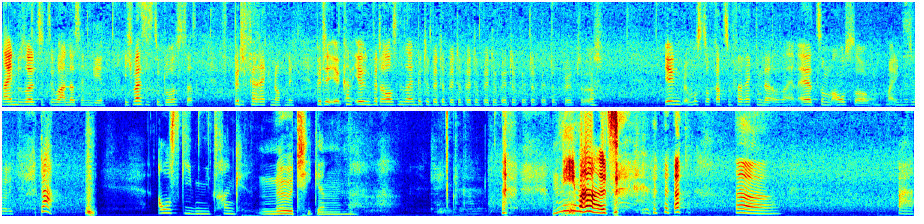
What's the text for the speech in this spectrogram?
Nein, du sollst jetzt woanders hingehen. Ich weiß, dass du Durst hast. Bitte verreck noch nicht. Bitte, ihr- kann irgendwer draußen sein? Bitte, bitte, bitte, bitte, bitte, bitte, bitte, bitte, bitte. Irgendwer muss doch gerade zum Verrecken da sein. Äh, zum Aussaugen, meine ich natürlich. Da! Ausgiebig Trank nötigen. Niemals! ah. Ah,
